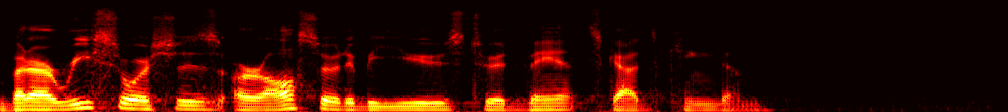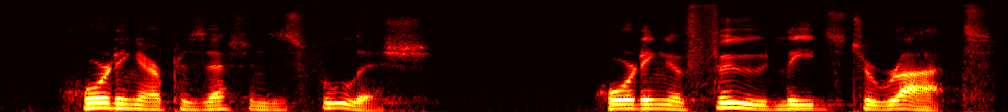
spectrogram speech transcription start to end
but our resources are also to be used to advance God's kingdom. Hoarding our possessions is foolish. Hoarding of food leads to rot.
